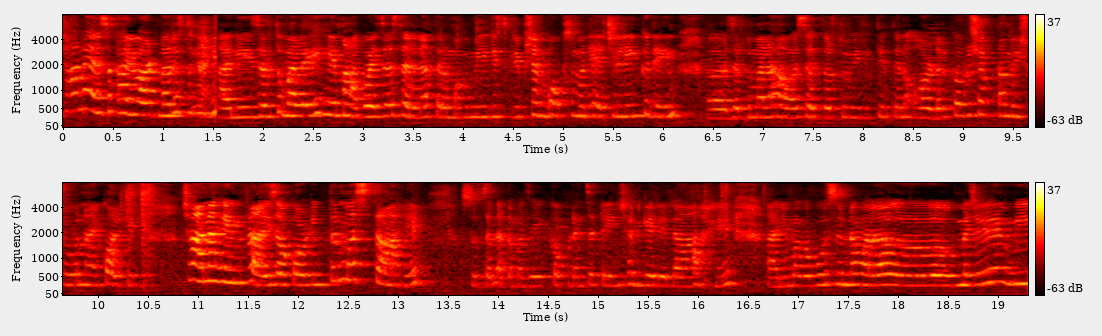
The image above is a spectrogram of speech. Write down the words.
छान आहे असं काही वाटणारच नाही. आणि जर तुम्हाला हे मागवायचं असेल ना तर मग मी डिस्क्रिप्शन बॉक्समध्ये ह्याची लिंक देईन. जर तुम्हाला हवं असेल तर तुम्ही तिथे ऑर्डर करू शकता. मी मिशो नाही क्वालिटी छान आहे प्राईज अकॉर्डिंग तर मस्त आहे. सो चला आता माझं एक कपड्यांचं टेन्शन गेलेलं आहे. आणि मग बसून ना मला म्हणजे मी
